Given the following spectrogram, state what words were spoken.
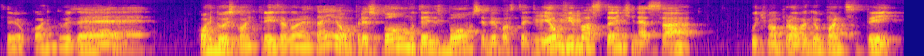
Você vê, o corre 2 é. Corre 2, corre 3 agora. Né? Tá aí, ó. Preço bom, tênis bom, você vê bastante. Uhum. Eu vi uhum. bastante nessa última prova que eu participei,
